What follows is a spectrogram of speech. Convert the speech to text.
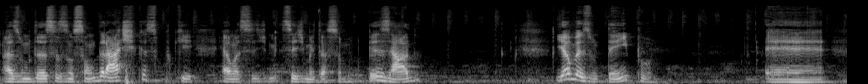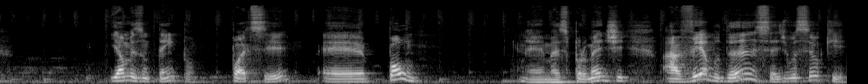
as mudanças não são drásticas, porque é uma sedimentação muito pesada. E ao mesmo tempo, é... e ao mesmo tempo pode ser é, bom é, mas promete haver a mudança de você o que?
